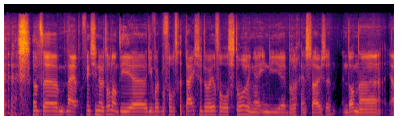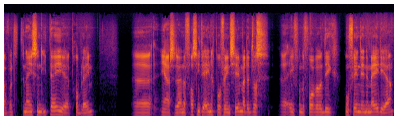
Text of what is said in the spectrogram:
Want ehm, nou ja, provincie Noord-Holland die, eh, die wordt bijvoorbeeld geteisterd door heel veel storingen in die eh, bruggen en sluizen. En dan eh, ja, wordt het ineens een IT-probleem. Eh, ja, ze zijn er vast niet de enige provincie in, maar dit was een van de voorbeelden die ik kon vinden in de media.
